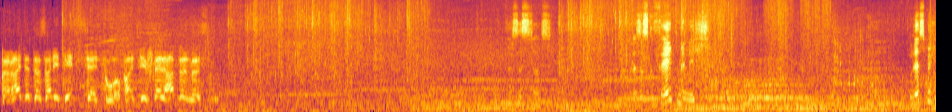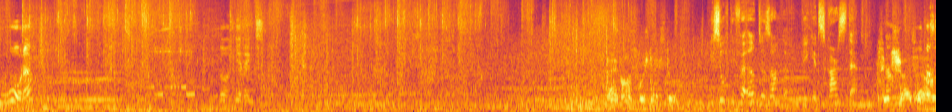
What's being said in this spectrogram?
Bereitet das Sanitätszelt vor, falls ihr schnell handeln müsst. Was ist das? Das ist, gefällt mir nicht. Du lässt mich in Ruhe, oder? So, hier links. Hey Boss, wo steckst du? Ich suche die verirrte Sonde. Wie geht Scarstead? Sieht scheiße aus.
